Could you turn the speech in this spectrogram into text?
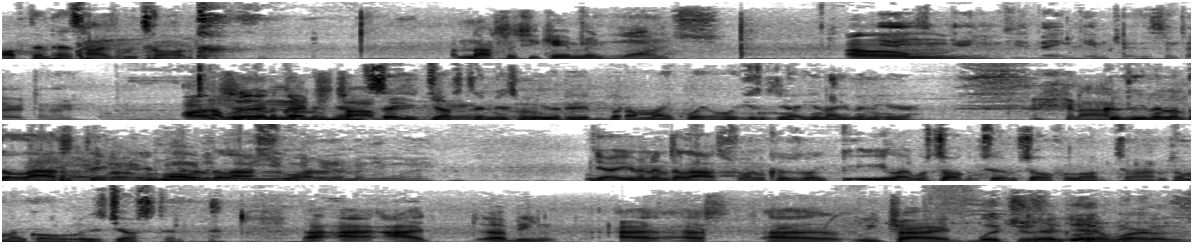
often has Heisman talked? Not since he came in. Once. yeah, he's, in Um, game, he's been in game chat this entire time. I was to the gonna come next in here and say topic. Justin is Oh, muted, but I'm like, wait, well, he's not, he's not even here. Nah. Because even in the last thing, even in the last one, anyway. yeah, even in the last one, because like Eli was talking to himself a lot of times. I'm like, oh, it's Justin. I, I, I, I mean, I, I, I, we tried. Which is good didn't work. because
